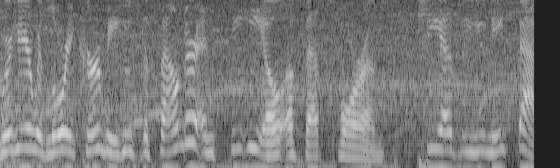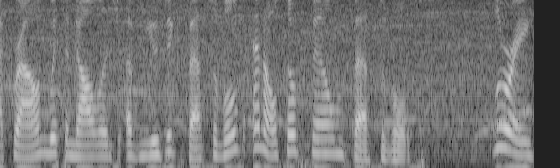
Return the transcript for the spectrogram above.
We're here with Laurie Kirby, who's the founder and CEO of Fest Forums. She has a unique background with the knowledge of music festivals and also film festivals. Laurie,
